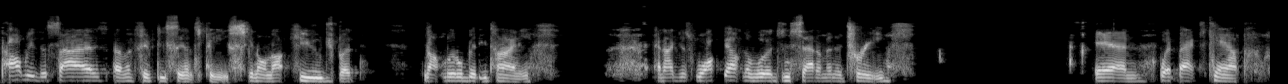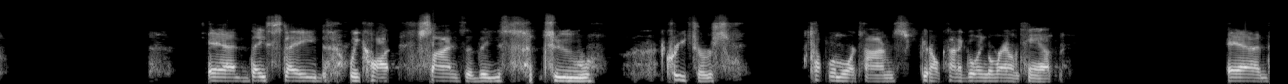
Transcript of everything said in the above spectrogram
probably the size of a 50 cents piece, you know, not huge, but not little bitty tiny. And I just walked out in the woods and sat them in a tree and went back to camp and they stayed. We caught signs of these two creatures a couple of more times, you know, kind of going around camp. And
